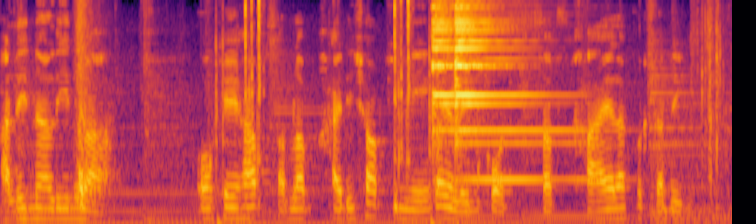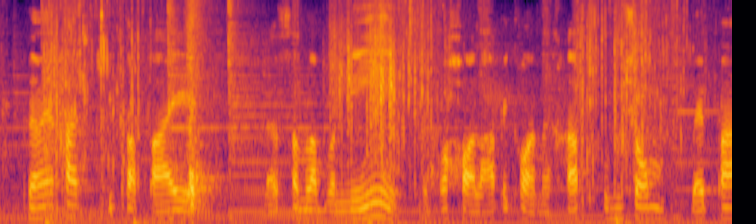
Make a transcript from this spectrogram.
อะดรีนาลีนดีกว่าโอเคครับสำหรับใครที่ชอบคลิปนี้ก็อย่าลืมกด subscribe และกดกระดิ่ง เพื่อไม่พลาดคลิปต่อไป แล้วสำหรับวันนี้ผมก็ขอลาไปก่อนนะครับ คุณผู้ชม บ๊ายบาย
